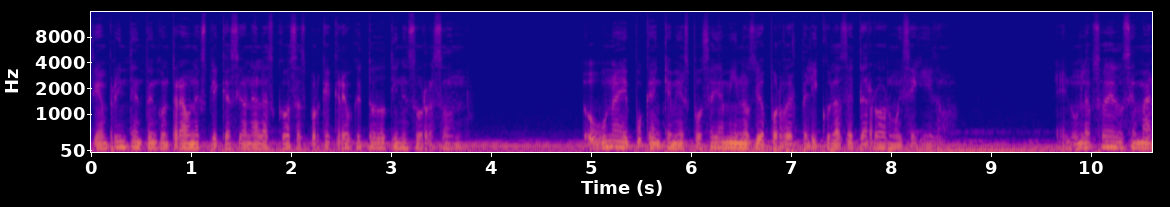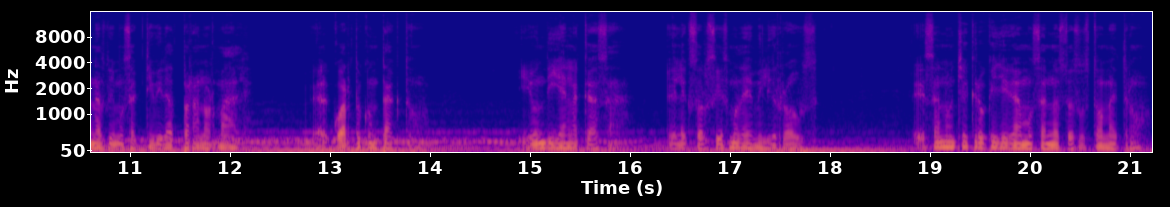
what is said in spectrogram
Siempre intento encontrar una explicación a las cosas porque creo que todo tiene su razón. Hubo una época en que mi esposa y a mí nos dio por ver películas de terror muy seguido. En un lapso de dos semanas vimos actividad paranormal, el cuarto contacto, y un día en la casa el exorcismo de Emily Rose. Esa noche creo que llegamos a nuestro asustómetro,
